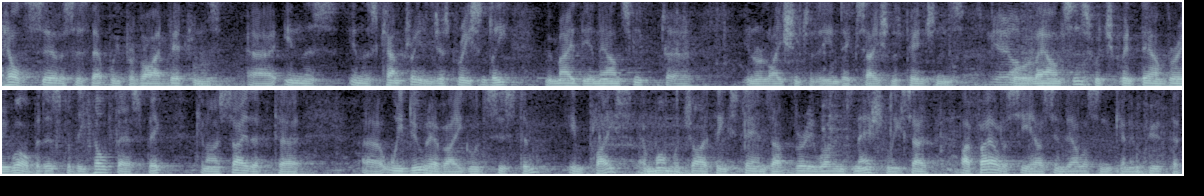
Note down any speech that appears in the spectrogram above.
health services that we provide veterans in this in this country. And just recently, we made the announcement in relation to the indexation of pensions yeah. or allowances, which went down very well. But as for the health aspect, can I say that uh, uh, we do have a good system in place and one which I think stands up very well internationally. So I fail to see how St Allison can impute that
